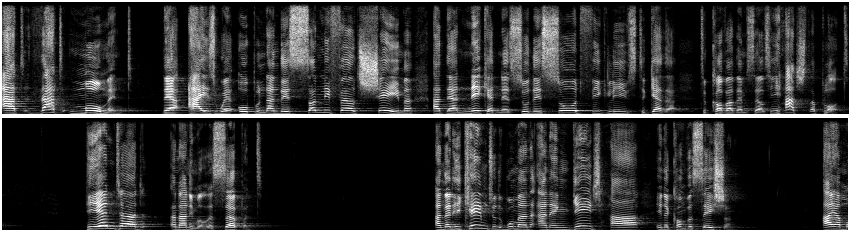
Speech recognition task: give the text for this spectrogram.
At that moment, their eyes were opened, and they suddenly felt shame at their nakedness, so they sewed fig leaves together to cover themselves. He hatched a plot. He entered an animal, a serpent. And then he came to the woman and engaged her in a conversation. I am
